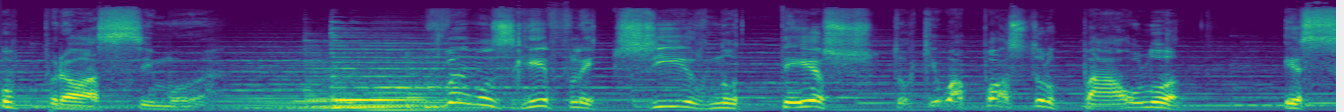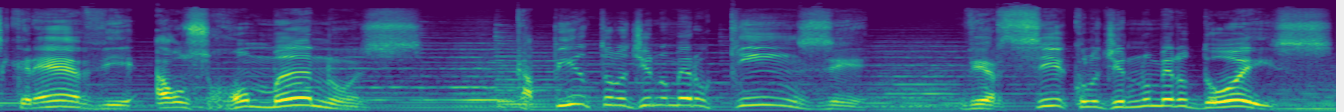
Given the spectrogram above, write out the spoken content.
o próximo. Vamos refletir no texto que o apóstolo Paulo escreve aos Romanos, capítulo de número 15, versículo de número 2.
